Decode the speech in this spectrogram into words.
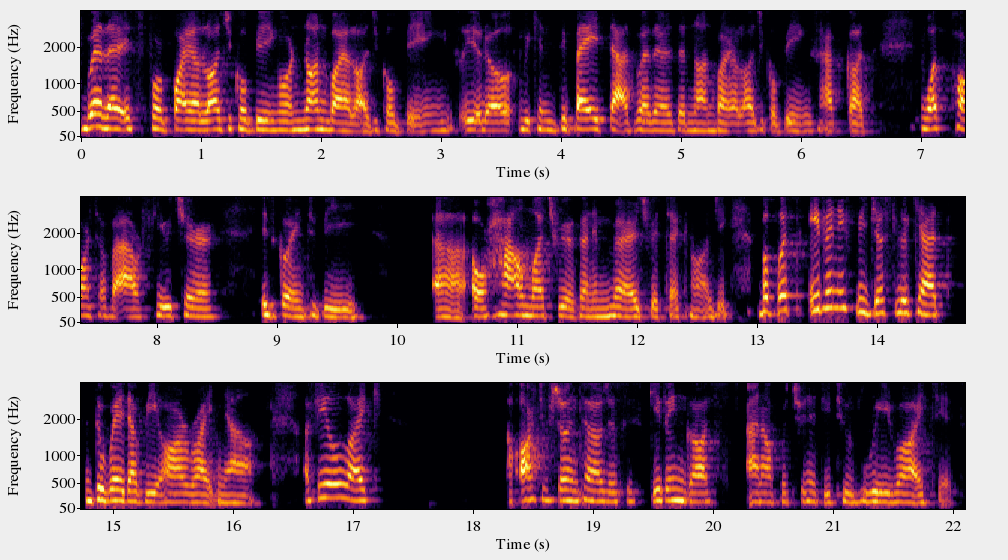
Whether it's for biological being or non-biological beings you know we can debate that whether the non-biological beings have got what part of our future is going to be uh, or how much we are going to merge with technology but but even if we just look at the way that we are right now i feel like artificial intelligence is giving us an opportunity to rewrite it,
